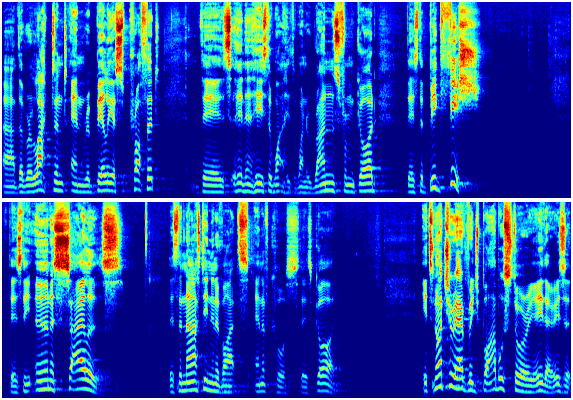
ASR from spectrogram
uh, the reluctant and rebellious prophet. There's, he's, the one, he's the one who runs from God. There's the big fish. There's the earnest sailors. There's the nasty Ninevites. And, of course, there's God. It's not your average Bible story either, is it?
